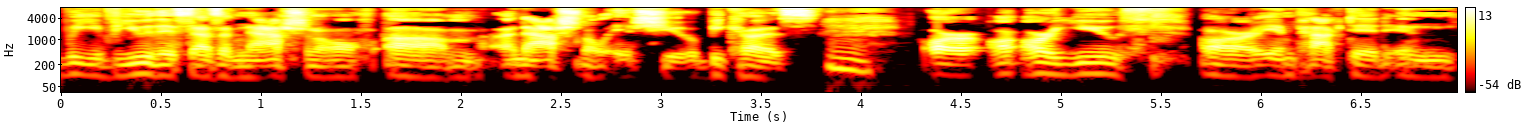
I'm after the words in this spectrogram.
we view this as a national um, a national issue because mm-hmm. our, our our youth are impacted in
